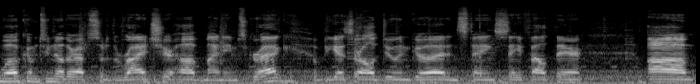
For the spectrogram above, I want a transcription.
Welcome to another episode of the Rideshare Hub. My name's Greg. Hope you guys are all doing good and staying safe out there. Um,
